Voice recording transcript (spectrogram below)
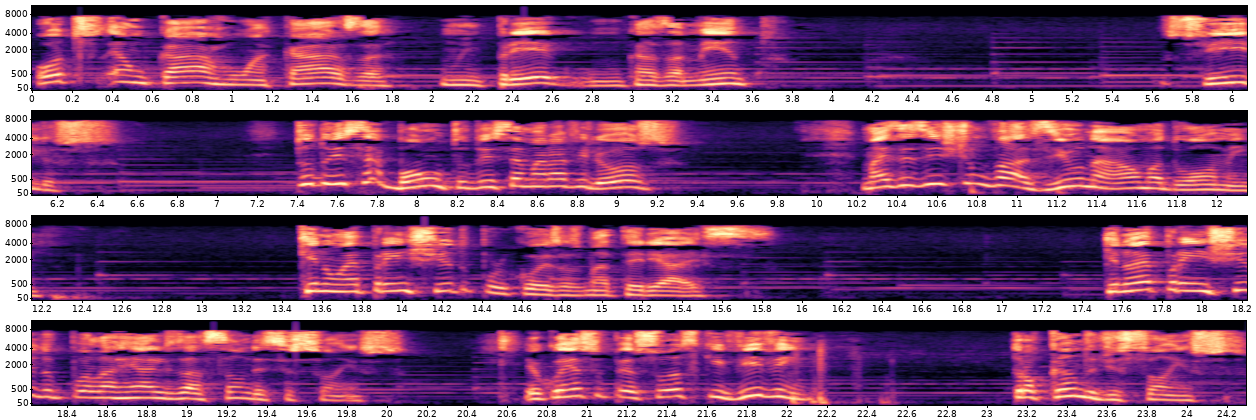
Outros é um carro, uma casa, um emprego, um casamento, os filhos. Tudo isso é bom, tudo isso é maravilhoso. Mas existe um vazio na alma do homem que não é preenchido por coisas materiais que não é preenchido pela realização desses sonhos. Eu conheço pessoas que vivem trocando de sonhos.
